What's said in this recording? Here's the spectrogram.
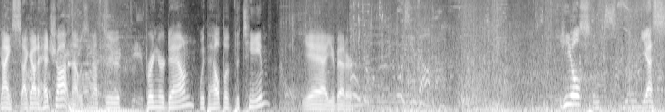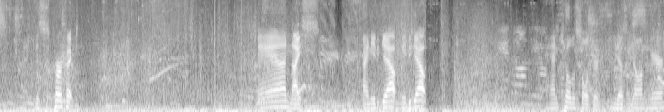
Nice. I got a headshot, and that was enough to bring her down with the help of the team. Yeah, you better. Heals. Yes. This is perfect. And nice. I need to get out. Need to get out. And kill the soldier. He doesn't know I'm here.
